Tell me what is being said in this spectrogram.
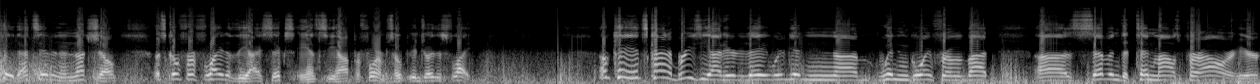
Okay, that's it in a nutshell. Let's go for a flight of the i6 and see how it performs. Hope you enjoy this flight. Okay, it's kind of breezy out here today. We're getting uh, wind going from about uh, 7 to 10 miles per hour here.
